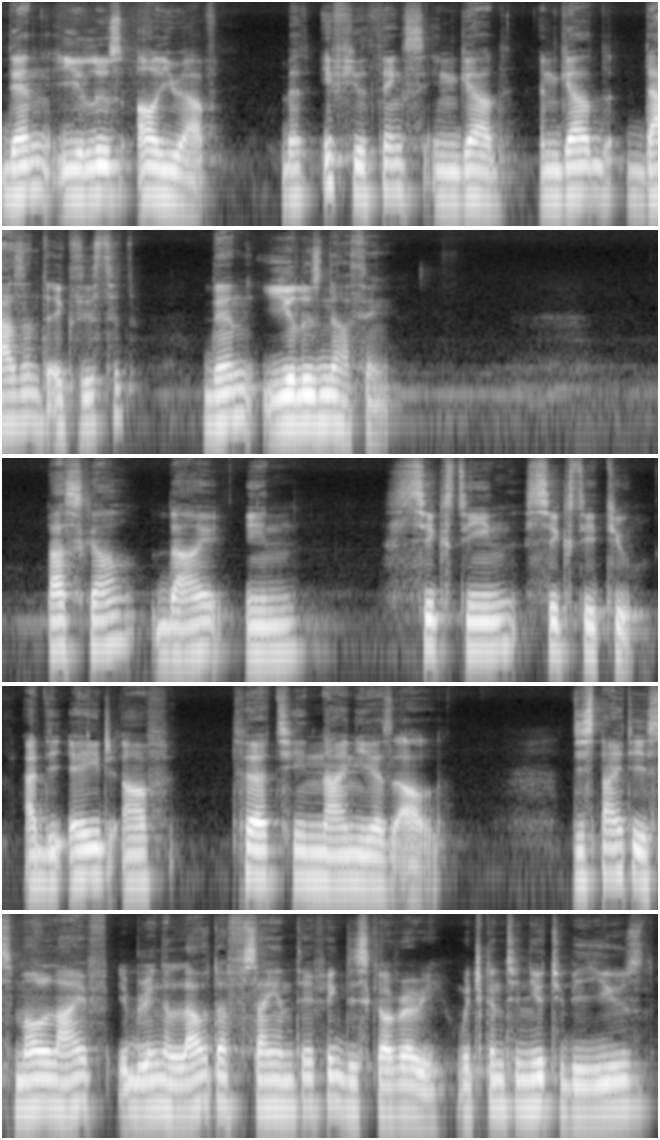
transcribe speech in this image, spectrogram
then you lose all you have. But if you think in God and God doesn't exist, then you lose nothing. Pascal died in 1662 at the age of 39 years old. Despite his small life, he brings a lot of scientific discovery which continue to be used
